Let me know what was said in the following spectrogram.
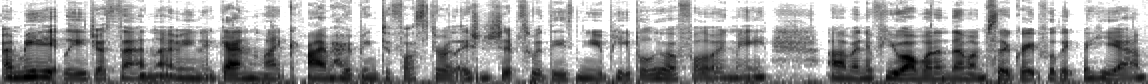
immediately just then, I mean, again, like I'm hoping to foster relationships with these new people who are following me. Um, and if you are one of them, I'm so grateful that you're here.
